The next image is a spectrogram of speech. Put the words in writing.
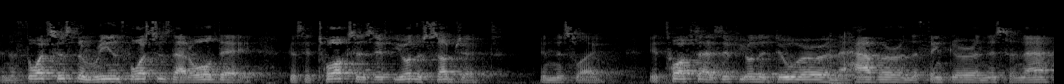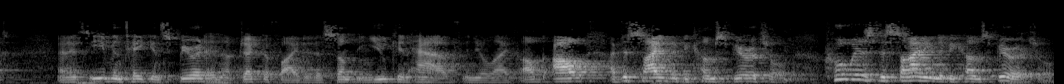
And the thought system reinforces that all day because it talks as if you're the subject in this life. It talks as if you're the doer and the haver and the thinker and this and that. And it's even taken spirit and objectified it as something you can have in your life. I'll, I'll, I've decided to become spiritual. Who is deciding to become spiritual?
